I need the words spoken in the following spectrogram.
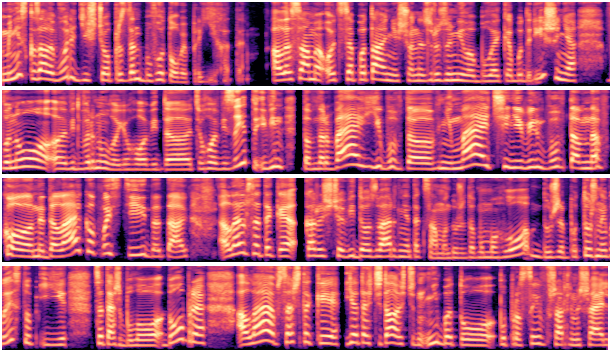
Мені сказали в уряді, що президент був готовий приїхати. Але саме оце питання, що не зрозуміло було, яке буде рішення, воно е, відвернуло його від е, цього візиту. І він то в Норвегії був, то в Німеччині. Він був там навколо недалеко постійно. Так, але все таки кажуть, що відеозвернення так само дуже допомогло. Дуже потужний виступ, і це теж було добре. Але все ж таки я теж читала, що нібито попросив Шарль Мішель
